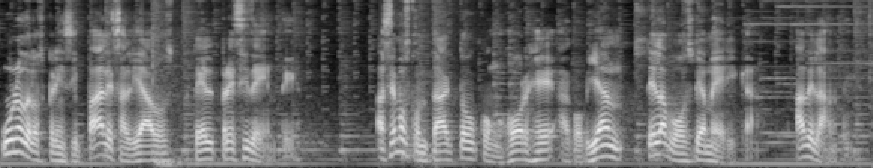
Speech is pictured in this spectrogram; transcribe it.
uno de los principales aliados del presidente. Hacemos contacto con Jorge Agobián de La Voz de América. Adelante.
